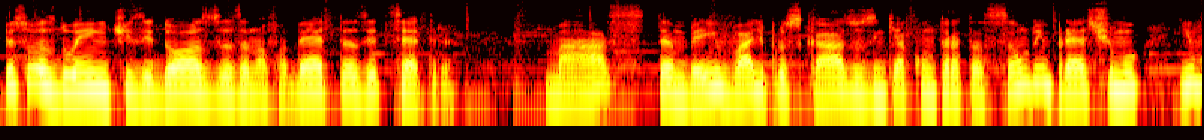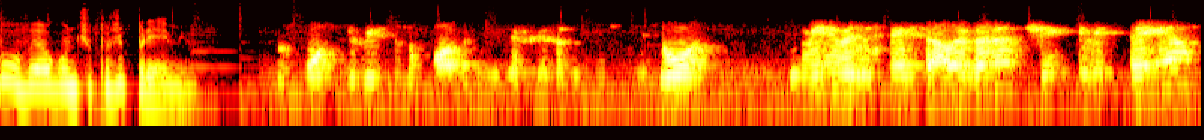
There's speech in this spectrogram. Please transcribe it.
pessoas doentes, idosas, analfabetas, etc. Mas também vale para os casos em que a contratação do empréstimo envolveu algum tipo de prêmio. Do ponto de vista do Código de Defesa do Consumidor, o mínimo existencial é garantir que ele tenha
